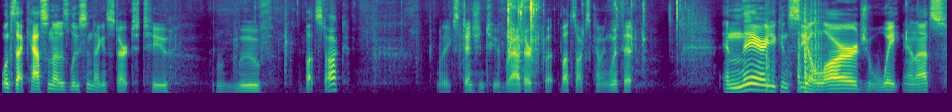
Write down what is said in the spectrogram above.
Once that castle nut is loosened, I can start to remove the buttstock, or the extension tube rather, but the buttstock's coming with it. And there you can see a large weight. Now that's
